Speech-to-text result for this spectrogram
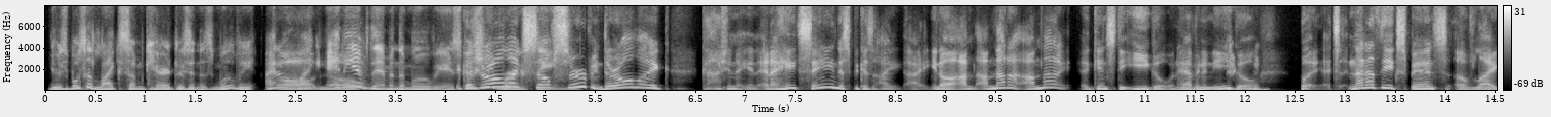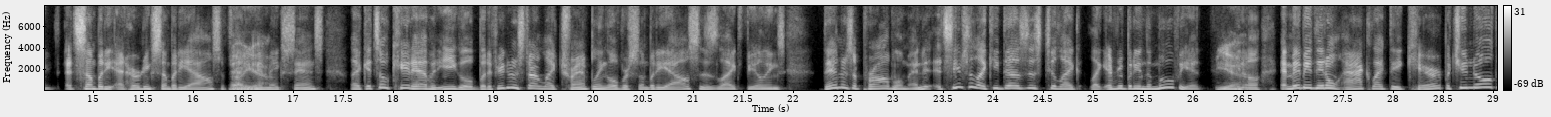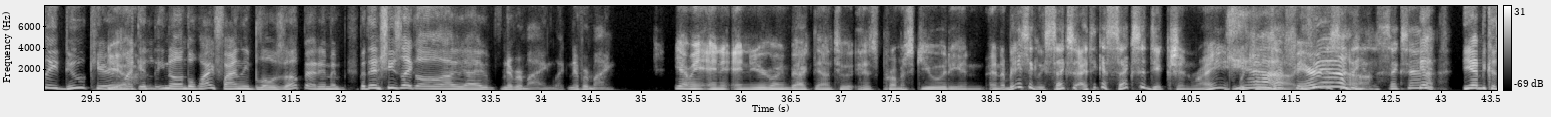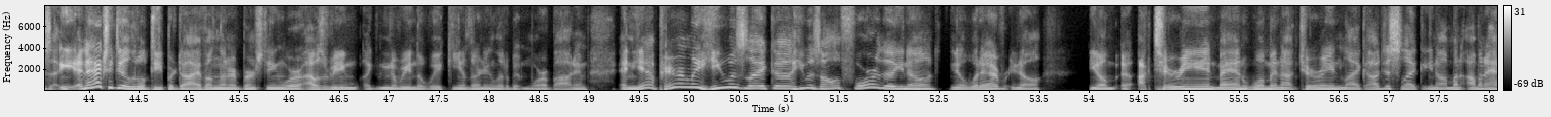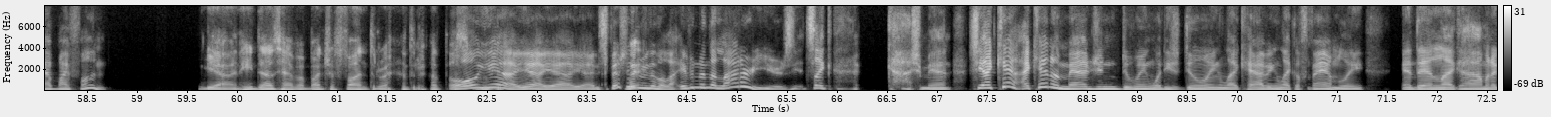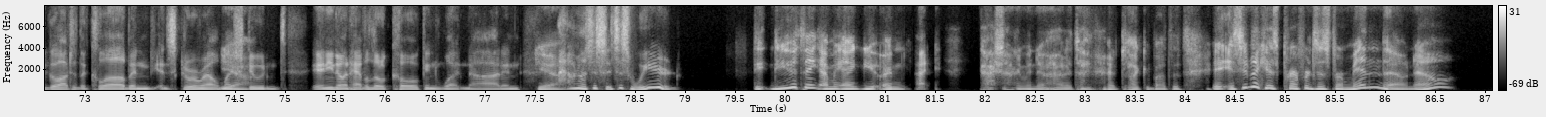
you're supposed to like some characters in this movie. I don't Oh, like any of them in the movie. because they're all like Bernstein. self-serving. They're all like, gosh, and, and I hate saying this because I, I you know, I'm I'm not a, I'm not against the ego and having an ego, but it's not at the expense of like at somebody at hurting somebody else. If oh, that Oh, even yeah. makes sense, like it's okay to have an ego, but if you're gonna start like trampling over somebody else's like feelings, then there's a problem. And it, it seems like he does this to like like everybody in the movie. It, Yeah. you know, and maybe they don't act like they care, but you know they do care. Yeah. Like it- you know, and the wife finally blows up at him, and but then she's like, "Oh, I, I never mind. Like never mind." Yeah, I mean, and and you're going back down to his promiscuity and and basically sex. I think a sex addiction, right? Yeah, Which is that fair to say that yeah. a sex addict? yeah, yeah, because and I actually did a little deeper dive on Leonard Bernstein where I was reading like you know reading the wiki and learning a little bit more about him. And yeah, apparently he was like uh he was all for the you know you know whatever you know you know Octarian man woman Octarian like I'll just like you know I'm gonna I'm gonna have my fun. Yeah, and he does have a bunch of fun throughout throughout. This Oh movie. yeah, yeah, yeah, yeah. And especially But- even in the even in the latter years, it's like, gosh, man. See, I can't I can't imagine doing what he's doing, like having like a family, and then like ah, I'm gonna go out to the club and, and screw around with my Yeah. student, and you know, and have a little coke and whatnot. And yeah. I don't know, it's just it's just weird. Do, do you think? I mean, I, you, I'm, I, gosh, I don't even know how to talk, talk about this. It, it seems like his preference is for men, though. No,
